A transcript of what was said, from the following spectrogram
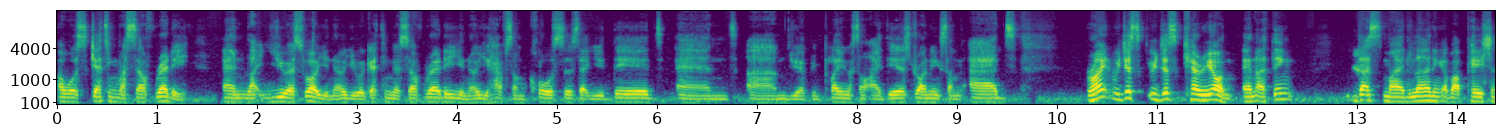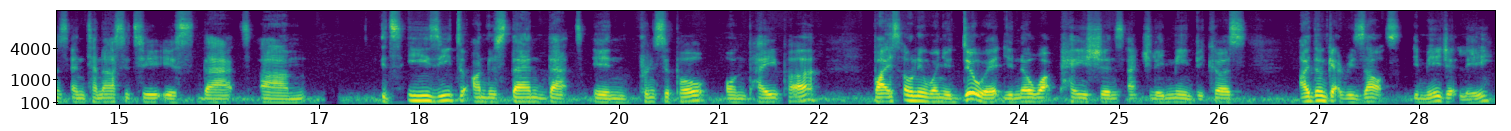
I was getting myself ready. And like you as well, you know, you were getting yourself ready. You know, you have some courses that you did, and um, you have been playing with some ideas, running some ads, right? We just we just carry on. And I think that's my learning about patience and tenacity is that um, it's easy to understand that in principle on paper but it's only when you do it you know what patience actually mean because i don't get results immediately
